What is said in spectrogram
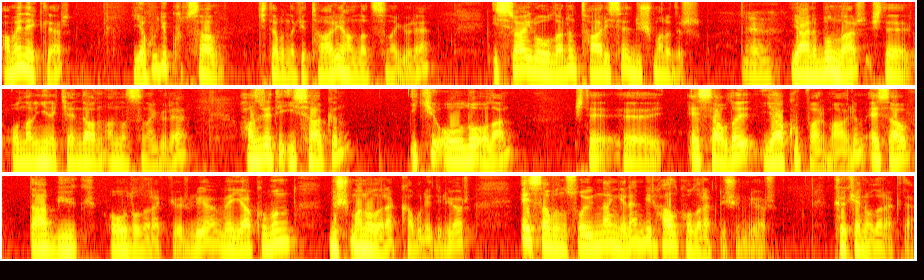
Amelekler Yahudi kutsal kitabındaki tarih anlatısına göre İsrailoğullarının tarihsel düşmanıdır. Evet. Yani bunlar işte onların yine kendi an- anlatısına göre Hazreti İshak'ın iki oğlu olan işte e, Esav'la Yakup var malum. Esav daha büyük oğul olarak görülüyor ve Yakup'un düşmanı olarak kabul ediliyor. Esav'ın soyundan gelen bir halk olarak düşünülüyor. Köken olarak da.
